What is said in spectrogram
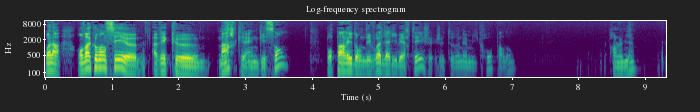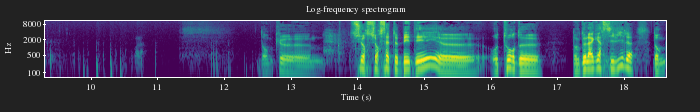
Voilà, on va commencer euh, avec euh, Marc Nguessan pour parler donc des voies de la liberté. Je, vais te donner un micro, pardon. Prends le mien. Voilà. Donc, sur, sur cette BD, autour de, donc de la guerre civile, donc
